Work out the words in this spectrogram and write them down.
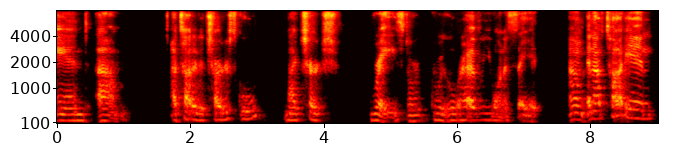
And um, I taught at a charter school. My church raised or grew, or however you want to say it. Um, and I've taught in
